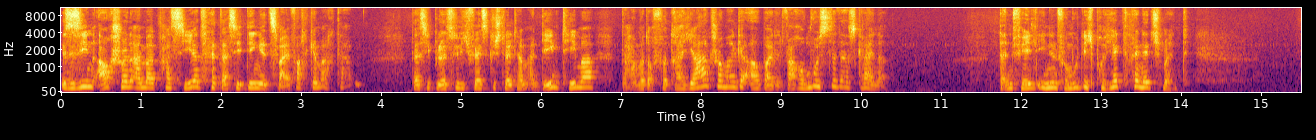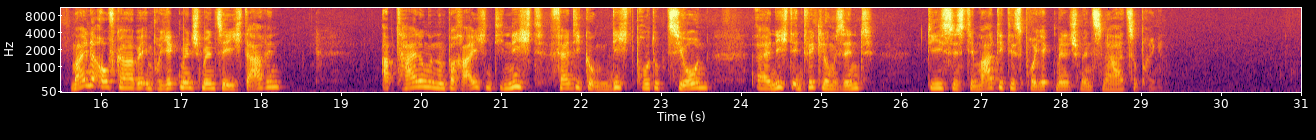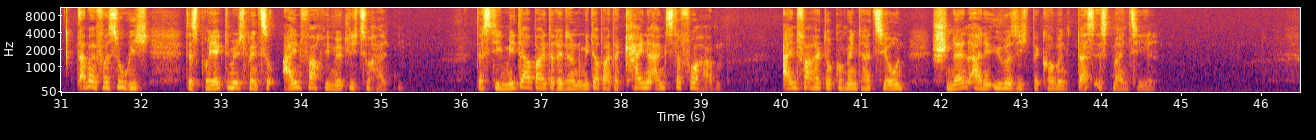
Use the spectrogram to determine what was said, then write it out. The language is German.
Ist es Ihnen auch schon einmal passiert, dass Sie Dinge zweifach gemacht haben? Dass Sie plötzlich festgestellt haben, an dem Thema, da haben wir doch vor drei Jahren schon mal gearbeitet. Warum wusste das keiner? Dann fehlt Ihnen vermutlich Projektmanagement. Meine Aufgabe im Projektmanagement sehe ich darin, Abteilungen und Bereichen, die nicht Fertigung, nicht Produktion, äh, nicht Entwicklung sind, die Systematik des Projektmanagements nahezubringen. Dabei versuche ich, das Projektmanagement so einfach wie möglich zu halten. Dass die Mitarbeiterinnen und Mitarbeiter keine Angst davor haben. Einfache Dokumentation, schnell eine Übersicht bekommen, das ist mein Ziel.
